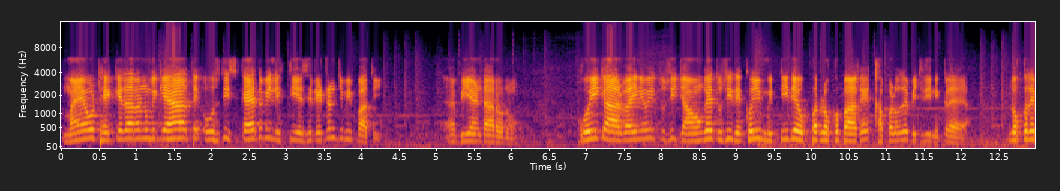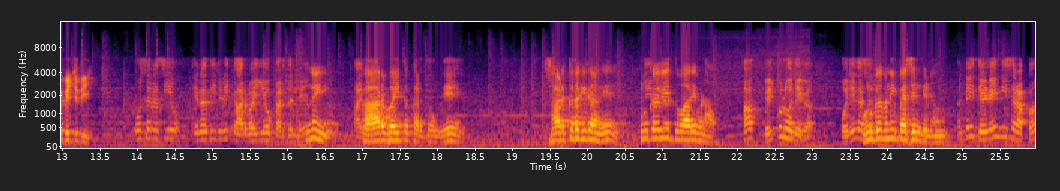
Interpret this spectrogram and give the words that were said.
ਮੈਂ ਉਹ ਠੇਕੇਦਾਰਾਂ ਨੂੰ ਵੀ ਕਿਹਾ ਤੇ ਉਸ ਦੀ ਸ਼ਿਕਾਇਤ ਵੀ ਲਿਖਤੀ ਅਸੀਂ ਰਿਟਰਨ 'ਚ ਵੀ ਪਾਤੀ ਬੀ ਐਂਡ ਆਰ ਨੂੰ ਕੋਈ ਕਾਰਵਾਈ ਨਹੀਂ ਹੋਈ ਤੁਸੀਂ ਜਾਓਗੇ ਤੁਸੀਂ ਦੇਖੋ ਜੀ ਮਿੱਟੀ ਦੇ ਉੱਪਰ ਲੁੱਕ ਪਾ ਕੇ ਖੱਬਲ ਉਹਦੇ ਵਿੱਚ ਦੀ ਨਿਕਲਿਆ ਆ ਲੁੱਕ ਦੇ ਵਿੱਚ ਦੀ। ਉਹ ਸਰ ਅਸੀਂ ਇਹਨਾਂ ਦੀ ਜਿਹੜੀ ਕਾਰਵਾਈ ਹੈ ਉਹ ਕਰ ਦਿੰਨੇ ਆ? ਨਹੀਂ ਕਾਰਵਾਈ ਤਾਂ ਕਰ ਦੋਗੇ। ਸੜਕ ਦਾ ਕੀ ਕਰਾਂਗੇ? ਉਹਨੂੰ ਕਹੇ ਵੀ ਦੁਬਾਰੇ ਬਣਾਓ। ਹਾਂ ਬਿਲਕੁਲ ਹੋ ਜਾਏਗਾ। ਹੋ ਜਾਏਗਾ ਉਹਨੂੰ ਸਰ ਕਹੇ ਵੀ ਨਹੀਂ ਪੈਸੇ ਨਹੀਂ ਦੇਣੇ ਉਹਨੂੰ। ਨਹੀਂ ਦੇਣੇ ਹੀ ਨਹੀਂ ਸਰ ਆਪਾਂ।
